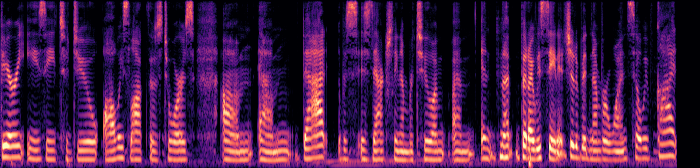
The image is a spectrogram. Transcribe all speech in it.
Very easy to do. Always lock those doors. Um, um, that was is actually number two. I'm, I'm and but I was saying it should have been number one. So we've got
